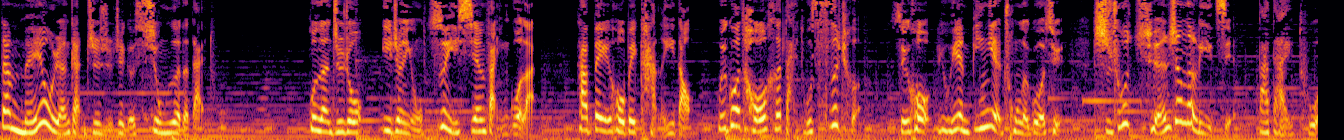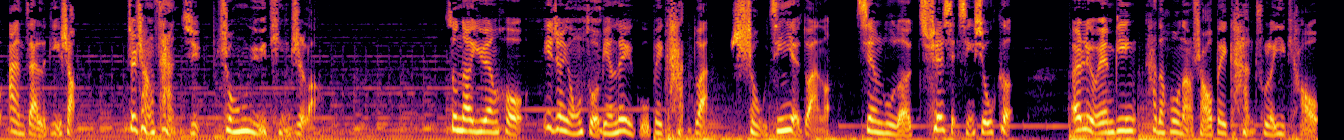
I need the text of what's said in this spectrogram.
但没有人敢制止这个凶恶的歹徒。混乱之中，易振勇最先反应过来，他背后被砍了一刀，回过头和歹徒撕扯。随后，刘彦斌也冲了过去，使出全身的力气把歹徒按在了地上。这场惨剧终于停止了。送到医院后，易振勇左边肋骨被砍断，手筋也断了，陷入了缺血性休克。而柳彦斌，他的后脑勺被砍出了一条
